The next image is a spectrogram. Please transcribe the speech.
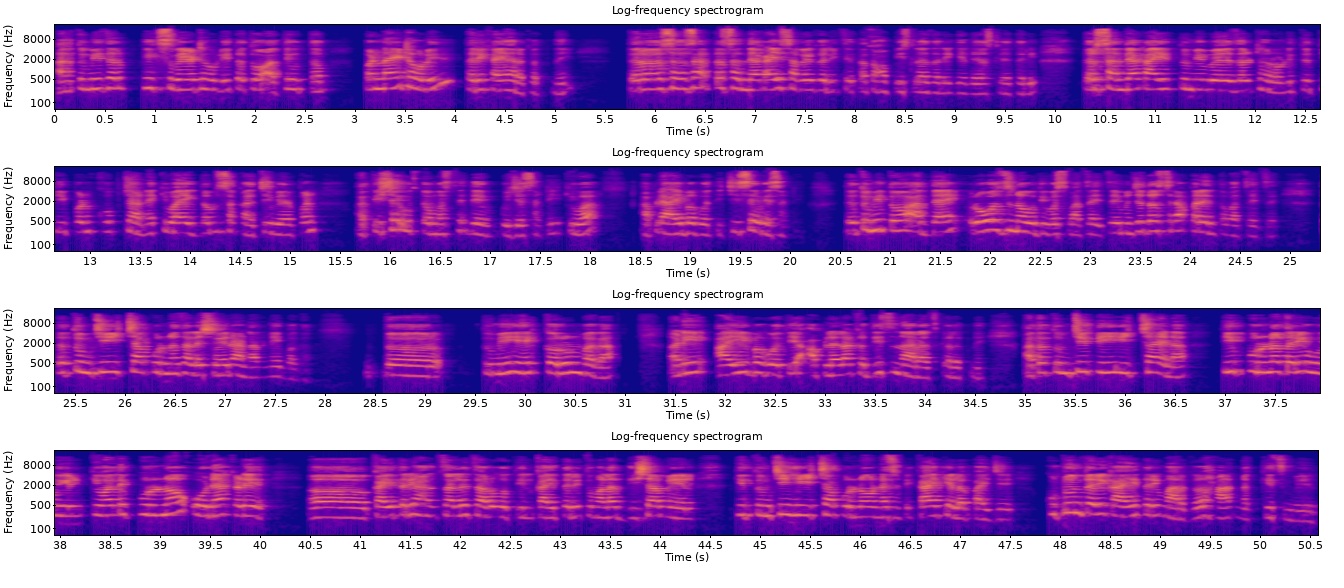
आणि तुम्ही जर फिक्स वेळ ठेवली तर तो अतिउत्तम. पण नाही ठेवली तरी काही हरकत नाही. तर सहसा तर संध्याकाळी सगळे घरीच येतात ऑफिसला जरी गेले असले तरी. तर संध्याकाळी तुम्ही वेळ जर ठरवली तर ती पण खूप छान आहे. किंवा एकदम सकाळची वेळ पण अतिशय उत्तम असते देवपूजेसाठी किंवा आपल्या आई भगवतीची सेवेसाठी. तर तुम्ही तो अध्याय रोज नऊ दिवस वाचायचे म्हणजे दसऱ्यापर्यंत वाचायचंय. तर तुमची इच्छा पूर्ण झाल्याशिवाय राहणार नाही बघा. तर तुम्ही हे करून बघा. आणि आई भगवती आपल्याला कधीच नाराज करत नाही. आता तुमची ती इच्छा आहे ना ती पूर्ण तरी होईल किंवा ते पूर्ण होण्याकडे काहीतरी हालचाली चालू होतील काहीतरी तुम्हाला दिशा मिळेल की तुमची ही इच्छा पूर्ण होण्यासाठी काय केलं पाहिजे कुठून तरी काहीतरी मार्ग हा नक्कीच मिळेल.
